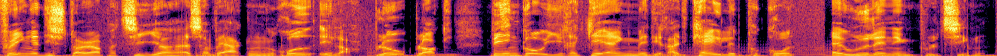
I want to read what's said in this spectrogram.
for ingen af de større partier, altså hverken rød eller blå blok, vil indgå i regeringen med de radikale på grund af udlændingepolitikken.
